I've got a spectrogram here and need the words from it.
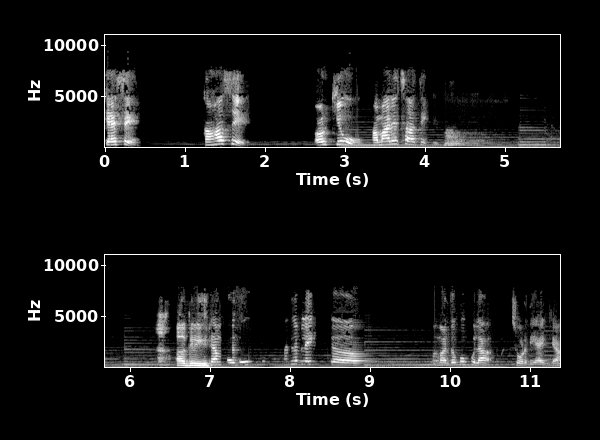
कैसे? कहा से? और क्यों? हमारे साथ ही क्यों? अग्री क्या मर्दों मतलब लाइक uh, मर्दों को खुला छोड़ दिया है क्या?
